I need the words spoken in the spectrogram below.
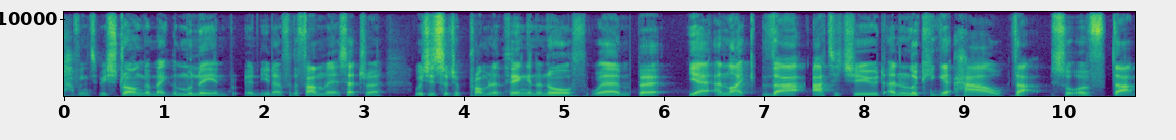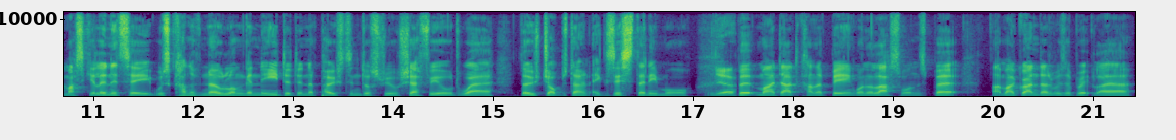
having to be strong and make the money and, and you know for the family, etc., which is such a prominent thing in the north. Where, but yeah, and like that attitude and looking at how that sort of that masculinity was kind of no longer needed in a post-industrial Sheffield where those jobs don't exist anymore. Yeah. But my dad kind of being one of the last ones, but like my granddad was a bricklayer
